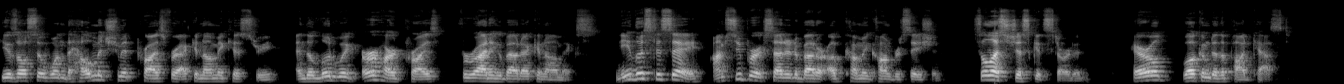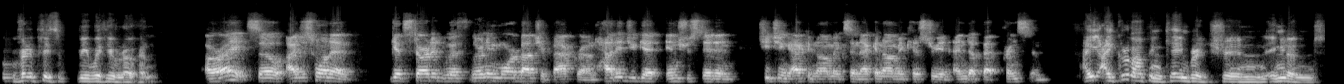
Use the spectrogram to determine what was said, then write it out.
He has also won the Helmut Schmidt Prize for Economic History and the Ludwig Erhard Prize for writing about economics. Needless to say, I'm super excited about our upcoming conversation. So let's just get started. Harold, welcome to the podcast. very pleased to be with you, Rohan. All right, so I just want to get started with learning more about your background. How did you get interested in teaching economics and economic history and end up at Princeton? I, I grew up in Cambridge in England,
